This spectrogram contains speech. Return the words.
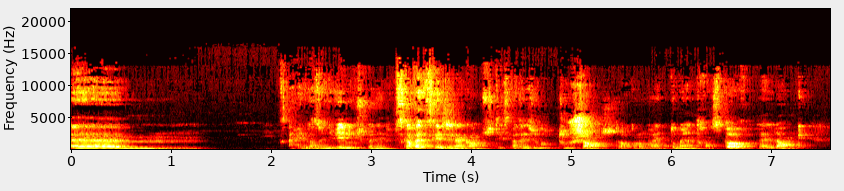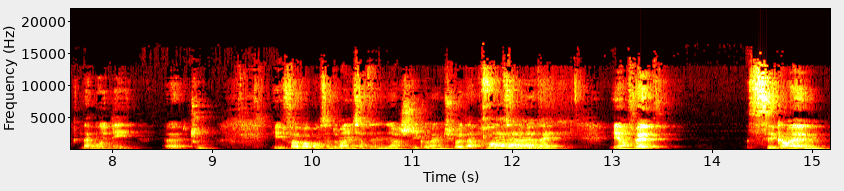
euh, arriver dans une ville où tu connais, parce qu'en fait, ce qui est génial quand tu t'expatries, du coup, tout change, genre ton moyen, de transport, la langue, la monnaie, euh, tout. Et il faut avoir, bon, ça demande une certaine énergie quand même, tu vois, d'apprendre ces nouveautés. ouais. Et en fait, c'est quand même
